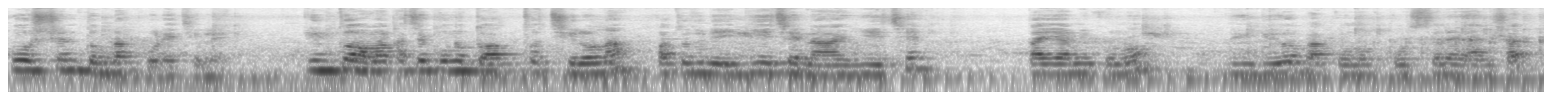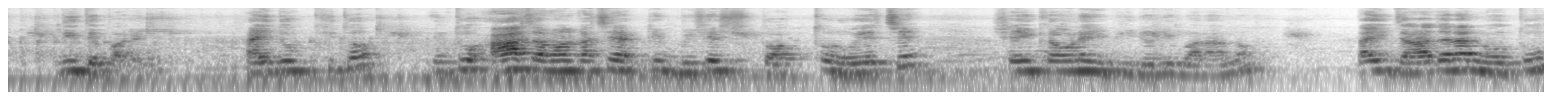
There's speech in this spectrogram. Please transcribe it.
কোশ্চেন তোমরা করেছিলে। কিন্তু আমার কাছে কোনো তথ্য ছিল না, কতদূর এগিয়েছে, না এগিয়েছে, তাই আমি কোনো ভিডিও বা কোনো কোশ্চেনের অ্যান্সার দিতে পারিনি। তাই দুঃখিত, কিন্তু আজ আমার কাছে একটি বিশেষ তথ্য রয়েছে, সেই কারণে এই ভিডিওটি বানানো। তাই যারা যারা নতুন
